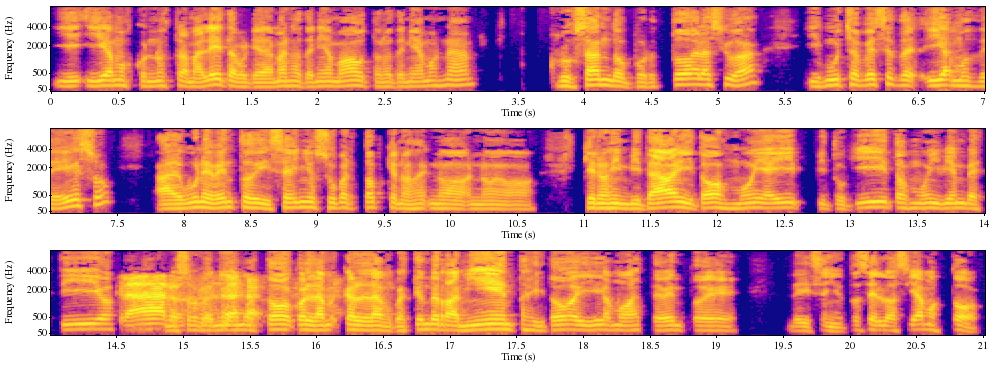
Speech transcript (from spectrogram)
y íbamos con nuestra maleta, porque además no teníamos auto, no teníamos nada, cruzando por toda la ciudad y muchas veces íbamos de eso a algún evento de diseño súper top que nos, no, que nos invitaban y todos muy ahí pituquitos, muy bien vestidos. Claro. Nosotros veníamos todos con la, con la cuestión de herramientas y todo y íbamos a este evento de, de diseño. Entonces lo hacíamos todo.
